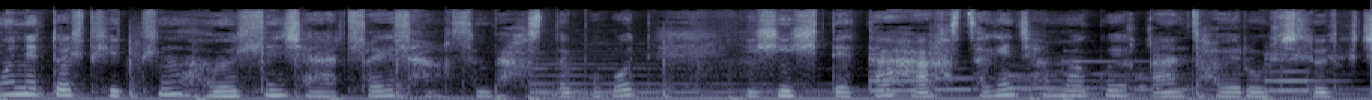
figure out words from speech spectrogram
Үүний тулд хэдхэн хуулийн шаардлагыг л хангасан байх ёстой бөгөөд ихэнхдээ та хагас цагийн чамаагүй ганц хоёр үйлчлүүлэгч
